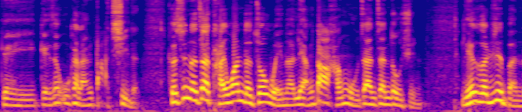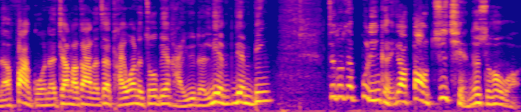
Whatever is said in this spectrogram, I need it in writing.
给给这乌克兰打气的。可是呢，在台湾的周围呢，两大航母战战斗群，联合日本呢、法国呢、加拿大呢，在台湾的周边海域的练练兵，这都在布林肯要到之前的时候啊。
